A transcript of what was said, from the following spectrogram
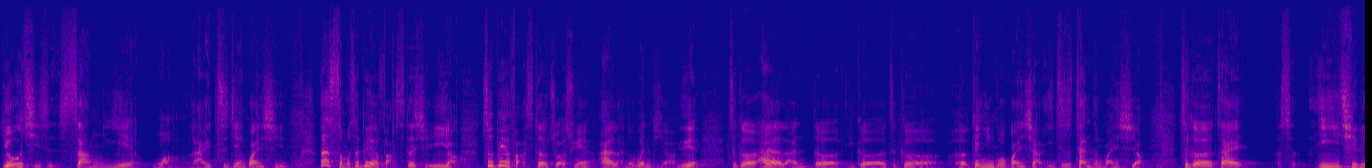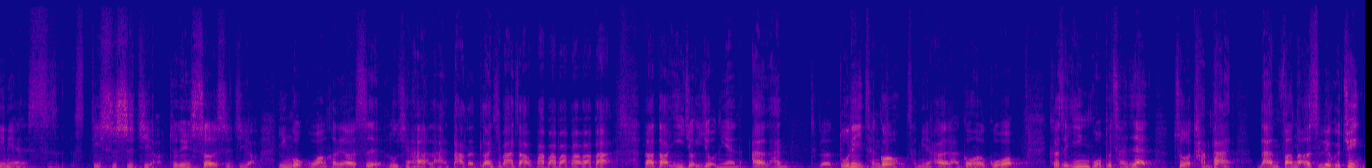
尤其是商业往来之间关系。那什么是贝尔法斯特协议啊？这贝尔法斯特主要是因为爱尔兰的问题啊，因为这个爱尔兰的一个这个呃跟英国关系啊，一直是战争关系啊。这个在。是一七零年十第十世纪啊，就等于十二世纪啊。英国国王亨利二世入侵爱尔兰，打得乱七八糟，叭叭叭叭叭叭。然后到一九一九年，爱尔兰这个独立成功，成立爱尔兰共和国。可是英国不承认，做谈判，南方的二十六个郡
